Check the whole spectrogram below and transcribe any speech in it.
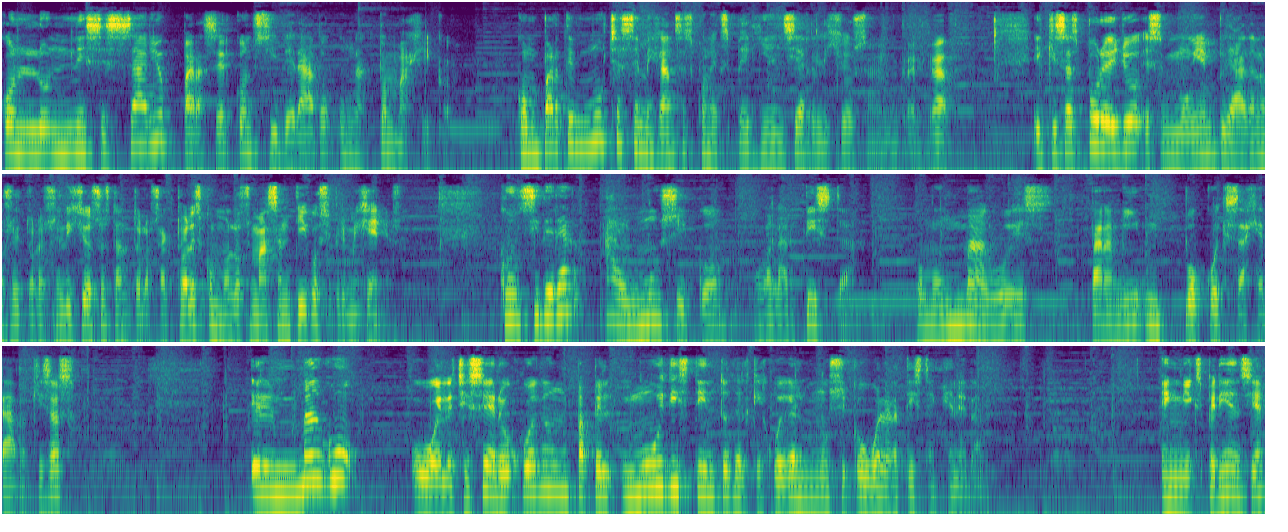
con lo necesario para ser considerado un acto mágico comparte muchas semejanzas con la experiencia religiosa en realidad. Y quizás por ello es muy empleada en los rituales religiosos, tanto los actuales como los más antiguos y primigenios. Considerar al músico o al artista como un mago es para mí un poco exagerado. Quizás el mago o el hechicero juega un papel muy distinto del que juega el músico o el artista en general. En mi experiencia,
